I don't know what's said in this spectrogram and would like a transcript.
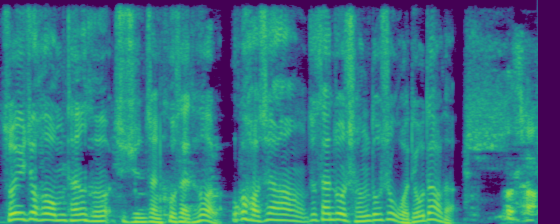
所以。就和我们谈和去宣战库赛特了。不过好像这三座城都是我丢掉的。我操！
